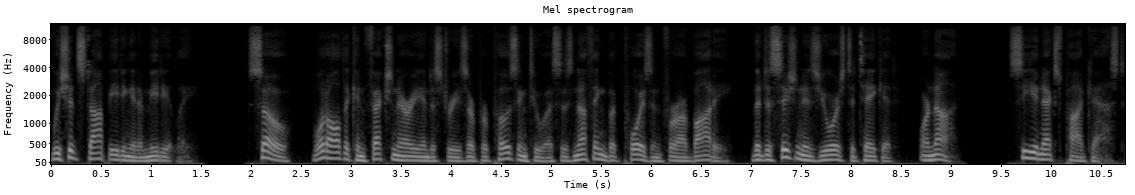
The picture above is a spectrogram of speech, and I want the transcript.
we should stop eating it immediately. So, what all the confectionery industries are proposing to us is nothing but poison for our body, the decision is yours to take it, or not. See you next podcast.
